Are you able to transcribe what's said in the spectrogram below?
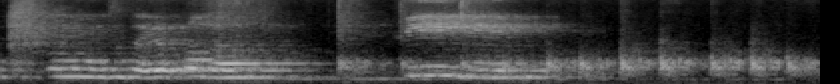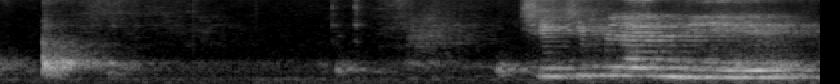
açıklamamızı da yapalım. Fiilin çekimlendiği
